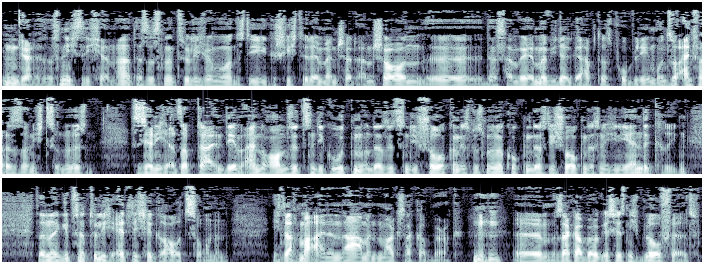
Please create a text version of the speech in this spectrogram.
Ja, das ist nicht sicher. Ne? Das ist natürlich, wenn wir uns die Geschichte der Menschheit anschauen, äh, das haben wir ja immer wieder gehabt, das Problem. Und so einfach ist es auch nicht zu lösen. Es ist ja nicht, als ob da in dem einen Raum sitzen die Guten und da sitzen die Schurken. Jetzt müssen wir nur gucken, dass die Schurken das nicht in die Hände kriegen. Sondern da gibt's natürlich etliche Grauzonen. Ich sag mal einen Namen, Mark Zuckerberg. Ähm, Zuckerberg ist jetzt nicht Blofeld.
